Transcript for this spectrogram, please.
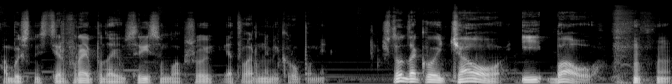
Обычно стерфрай подают с рисом, лапшой и отварными крупами. Что такое чао и бао?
